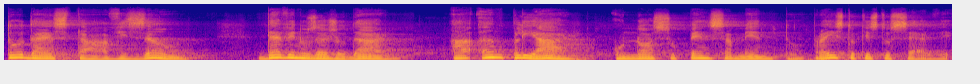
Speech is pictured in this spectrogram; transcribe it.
toda esta visão, deve nos ajudar a ampliar o nosso pensamento. Para isto que isto serve.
